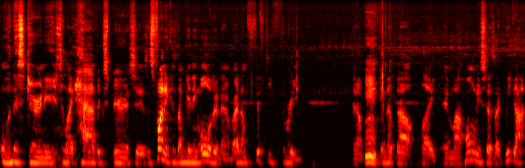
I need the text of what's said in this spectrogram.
on this journey to like have experiences. It's funny because I'm getting older now, right? I'm 53, and I'm Mm. thinking about like, and my homie says like we got.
